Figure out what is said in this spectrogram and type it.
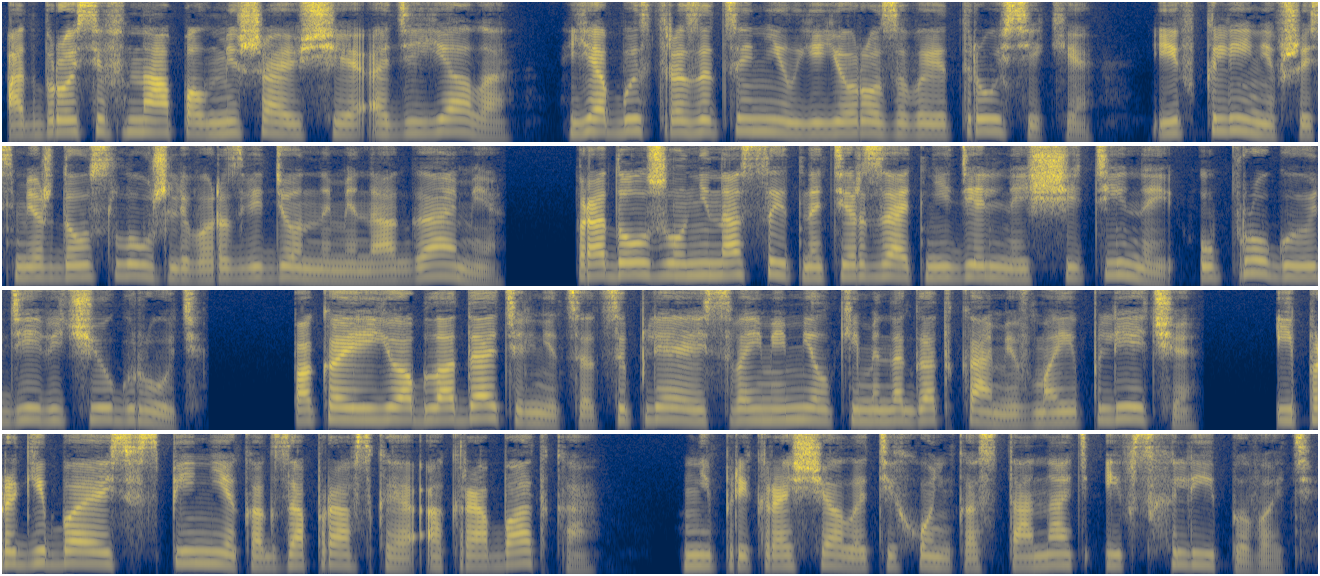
Отбросив на пол мешающее одеяло, я быстро заценил ее розовые трусики и, вклинившись между услужливо разведенными ногами, продолжил ненасытно терзать недельной щетиной упругую девичью грудь, пока ее обладательница, цепляясь своими мелкими ноготками в мои плечи и прогибаясь в спине, как заправская акробатка, не прекращала тихонько стонать и всхлипывать.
